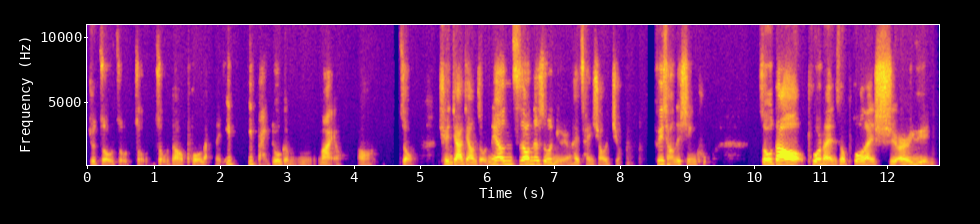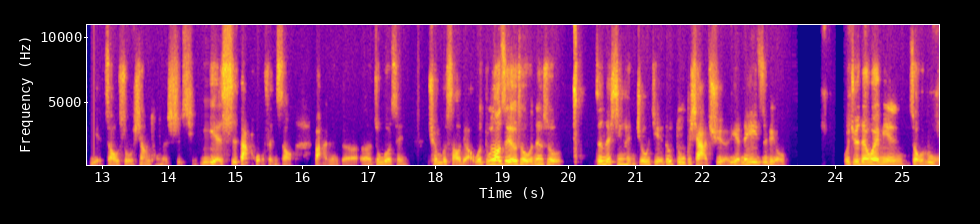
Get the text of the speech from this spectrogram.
就走走走走到波兰，一一百多个 mile 哦，走，全家这样走。你要知道，那时候女人还缠小脚，非常的辛苦。走到波兰的时候，波兰十二月也遭受相同的事情，也是大火焚烧，把那个呃中国城全部烧掉。我读到这个时候，我那个时候 真的心很纠结，都读不下去了，眼泪一直流。我就在外面走路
